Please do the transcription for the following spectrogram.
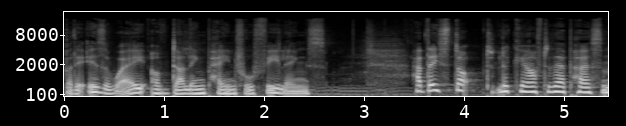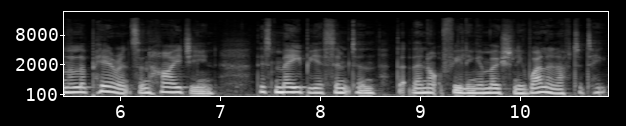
but it is a way of dulling painful feelings. Have they stopped looking after their personal appearance and hygiene? This may be a symptom that they're not feeling emotionally well enough to, t-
